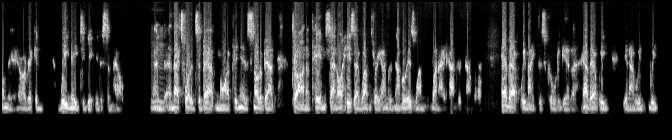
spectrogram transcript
on there. I reckon we need to get you to some help. And, Mm. and that's what it's about, in my opinion. It's not about throwing a pen saying, "Oh, here's a one three hundred number, here's one one eight hundred number." How about we make this call together? How about we, you know, we, we,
